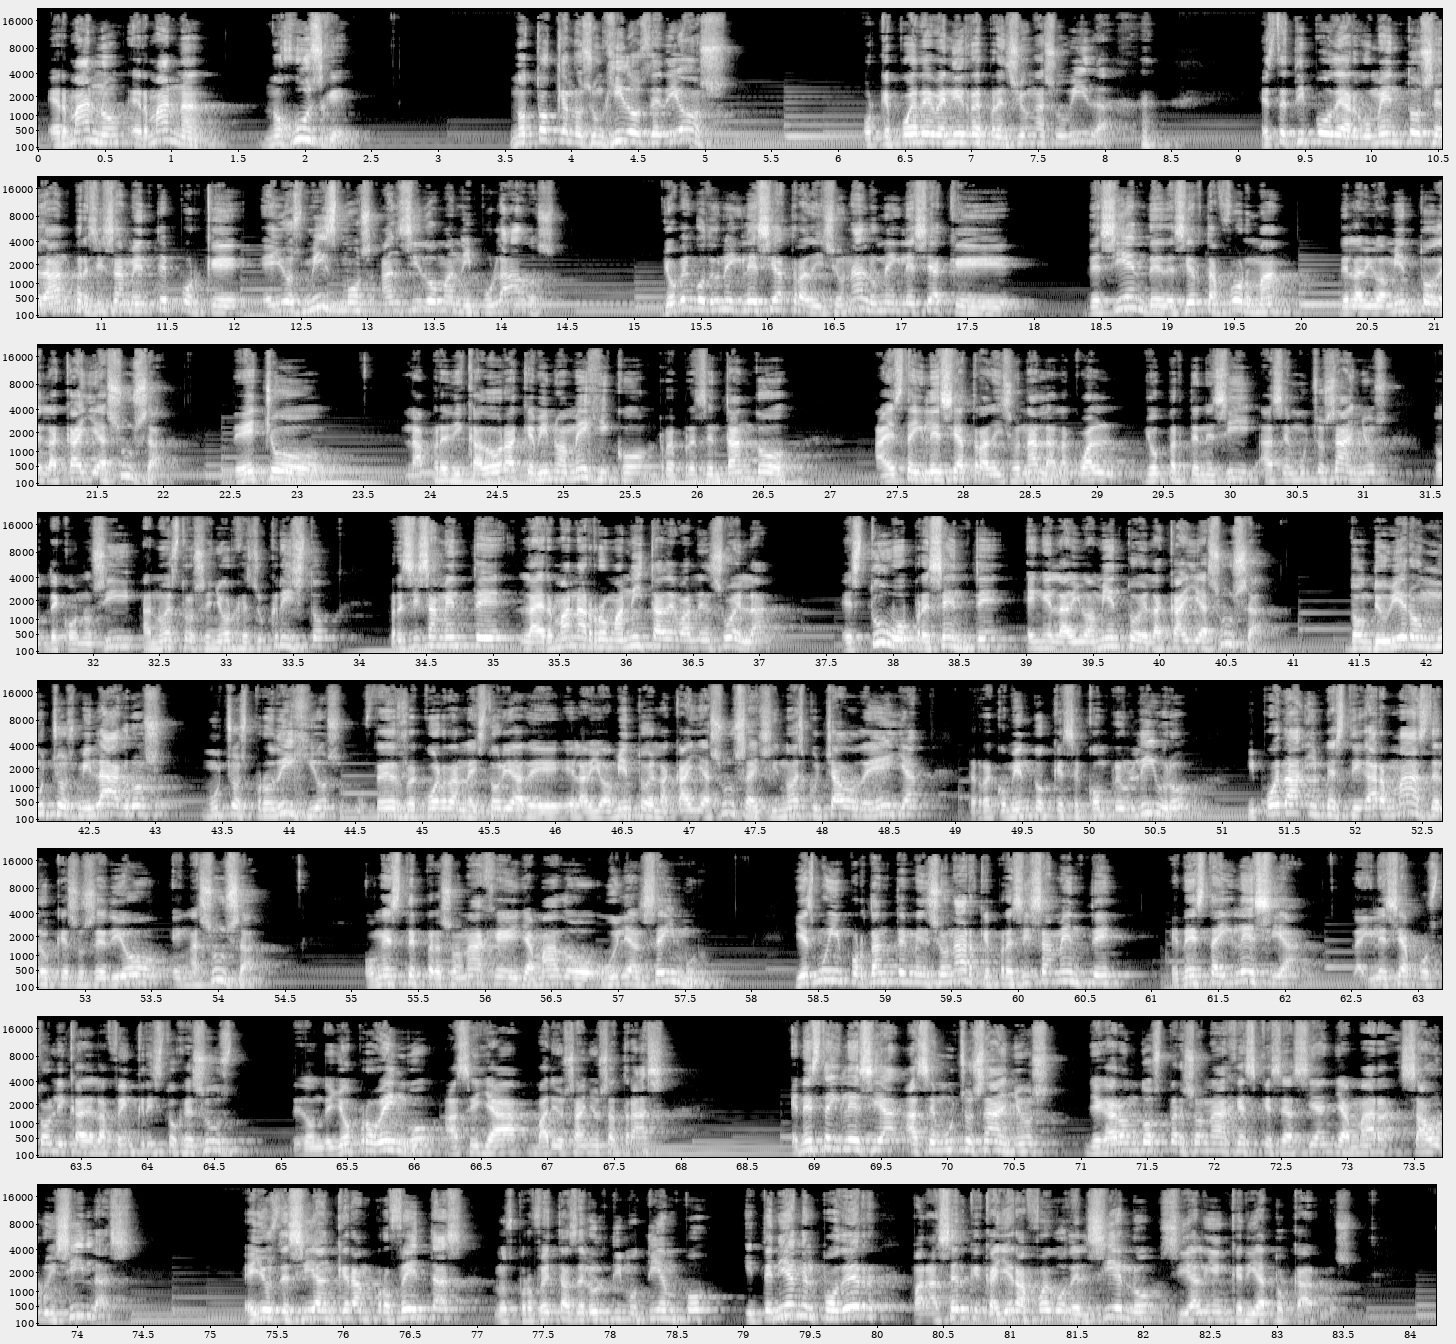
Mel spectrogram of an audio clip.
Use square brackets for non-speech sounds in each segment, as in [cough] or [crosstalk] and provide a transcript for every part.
hermano, hermana, no juzgue, no toque a los ungidos de Dios, porque puede venir reprensión a su vida. [laughs] Este tipo de argumentos se dan precisamente porque ellos mismos han sido manipulados. Yo vengo de una iglesia tradicional, una iglesia que desciende de cierta forma del avivamiento de la calle Azusa. De hecho, la predicadora que vino a México representando a esta iglesia tradicional a la cual yo pertenecí hace muchos años, donde conocí a nuestro Señor Jesucristo, precisamente la hermana Romanita de Valenzuela estuvo presente en el avivamiento de la calle Azusa, donde hubieron muchos milagros, muchos prodigios. Ustedes recuerdan la historia del avivamiento de la calle Azusa y si no ha escuchado de ella, le recomiendo que se compre un libro y pueda investigar más de lo que sucedió en Azusa con este personaje llamado William Seymour. Y es muy importante mencionar que precisamente en esta iglesia, la iglesia apostólica de la fe en Cristo Jesús, de donde yo provengo hace ya varios años atrás, en esta iglesia hace muchos años llegaron dos personajes que se hacían llamar Saulo y Silas. Ellos decían que eran profetas, los profetas del último tiempo, y tenían el poder para hacer que cayera fuego del cielo si alguien quería tocarlos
